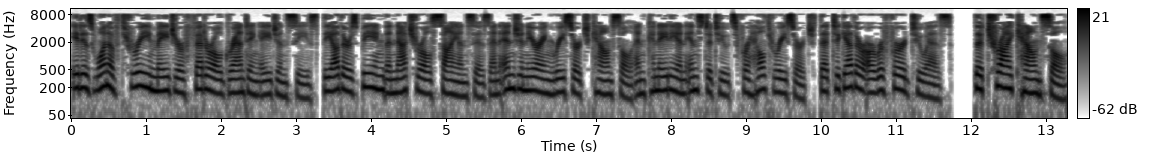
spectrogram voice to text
It is one of three major federal granting agencies the others being the Natural Sciences and Engineering Research Council and Canadian Institutes for Health Research that together are referred to as the Tri-Council.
